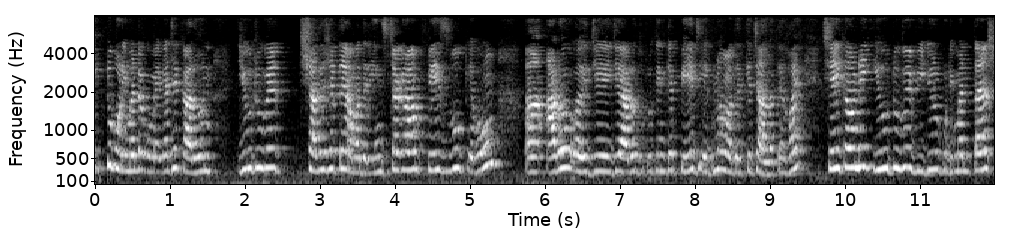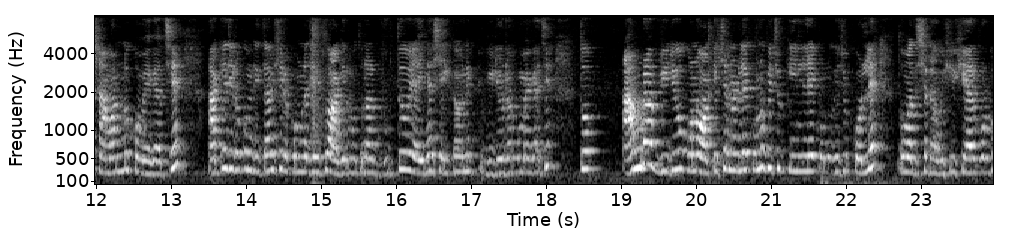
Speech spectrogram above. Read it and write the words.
একটু পরিমাণটা কমে গেছে কারণ ইউটিউবের সাথে সাথে আমাদের ইনস্টাগ্রাম ফেসবুক এবং আরও আরও যে, এই যে আরও দুটো তিনটে পেজ এগুলো আমাদেরকে চালাতে হয়। সেই কারণে ইউটিউবে ভিডিওর পরিমাণটা সামান্য কমে গেছে। আগে যেরকম দিতাম সেরকম না, যেহেতু আগের মতন আর ঘুরতেও যাই না, সেই কারণে ভিডিওটা কমে গেছে। তো আমরা ভিডিও কোনো অকেশন হলে, কোনো কিছু কিনলে, কোনো কিছু করলে তোমাদের সাথে অবশ্যই শেয়ার করব।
